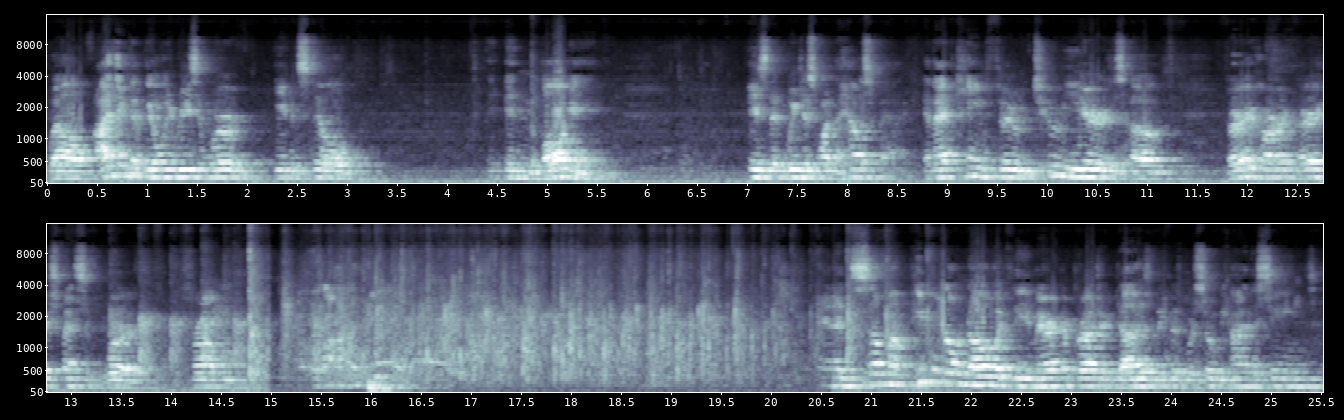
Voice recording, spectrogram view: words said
Well, I think that the only reason we're even still in the ballgame is that we just won the House back. And that came through two years of very hard, very expensive work from a lot of people. And some uh, people don't know what the America Project does because we're so behind the scenes.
